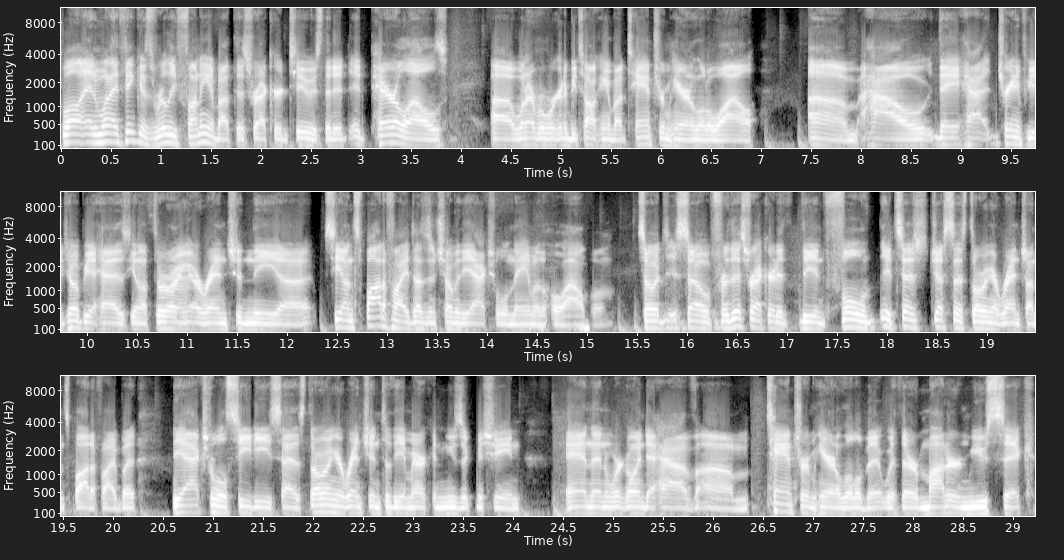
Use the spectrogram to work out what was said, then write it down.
Well, and what I think is really funny about this record too is that it, it parallels uh, whenever we're going to be talking about Tantrum here in a little while. Um, how they had Training for Utopia has you know throwing a wrench in the uh, see on Spotify it doesn't show me the actual name of the whole album. So it, so for this record, it, the in full it says just says throwing a wrench on Spotify, but the actual CD says throwing a wrench into the American music machine. And then we're going to have um, Tantrum here in a little bit with their modern music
